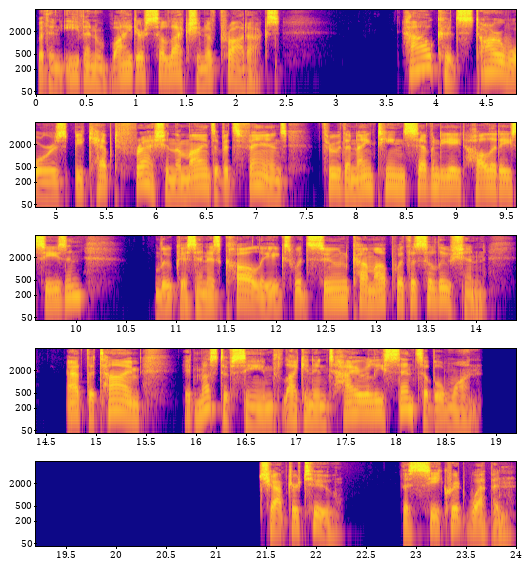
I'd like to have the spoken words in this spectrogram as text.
with an even wider selection of products. How could Star Wars be kept fresh in the minds of its fans through the 1978 holiday season? Lucas and his colleagues would soon come up with a solution. At the time, it must have seemed like an entirely sensible one. Chapter 2 The Secret Weapon.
